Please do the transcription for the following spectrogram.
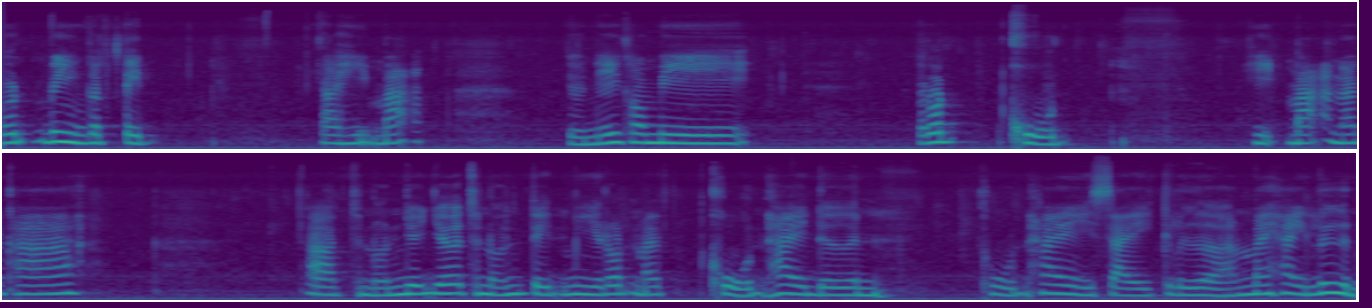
รถวิ่งก็ติดถ้าหิมะ เดี๋ยวนี้เขามีรถขูดหิมะนะคะถ้าถนนเยอะๆถนนติดมีรถมาขูดให้เดิน ขูดให้ใส่เกลือไม่ให้ลื่น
